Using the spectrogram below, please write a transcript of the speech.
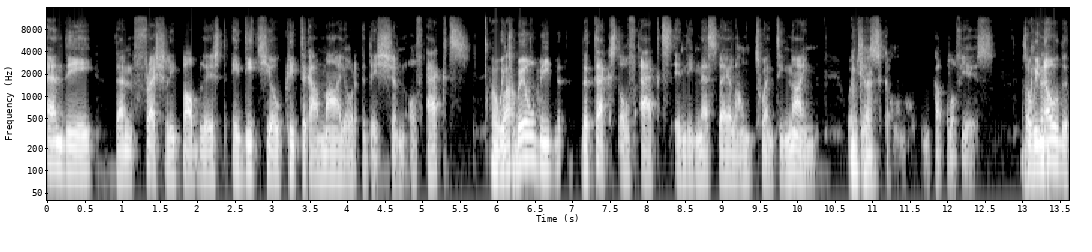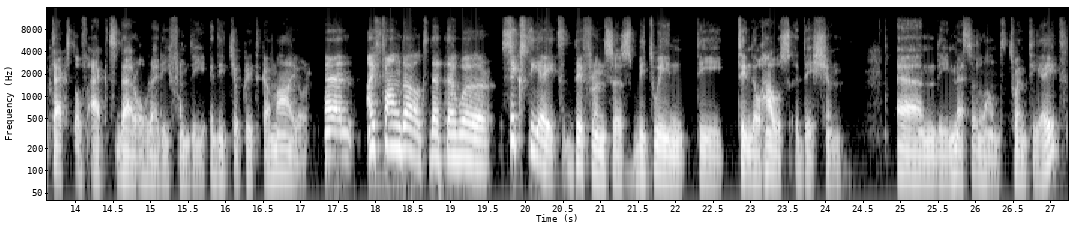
and the then freshly published Editio Critica Major edition of Acts, oh, which wow. will be the text of Acts in the Nestle Aland 29, which okay. is coming in a couple of years. So okay. we know the text of Acts there already from the Editio Critica Major. And I found out that there were 68 differences between the Tyndale House edition and the Nestle 28,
